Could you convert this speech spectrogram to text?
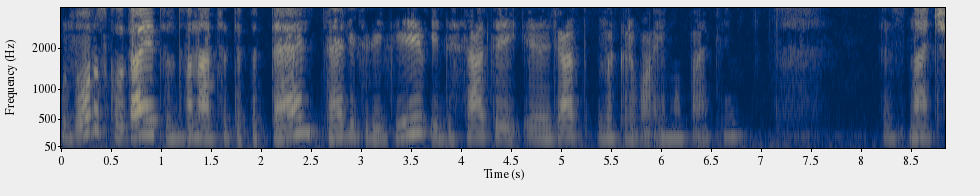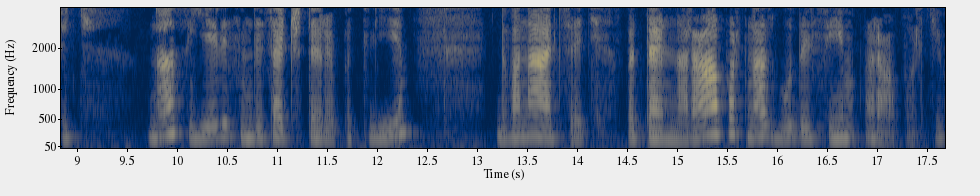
узору складається з 12 петель, 9 рядів і 10 е, ряд закриваємо петлі. Значить, у нас є 84 петлі, 12 петель на рапорт, у нас буде 7 рапортів.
